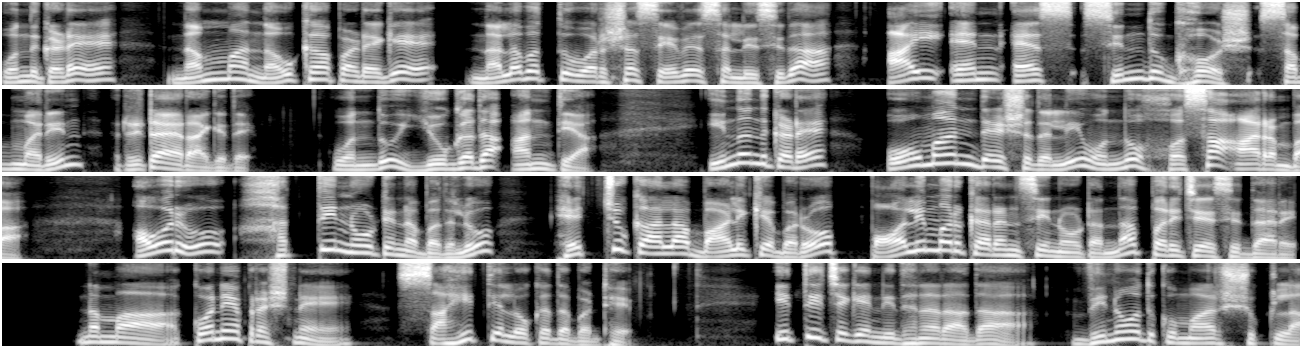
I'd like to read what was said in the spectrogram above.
ಒಂದು ಕಡೆ ನಮ್ಮ ನೌಕಾಪಡೆಗೆ ನಲವತ್ತು ವರ್ಷ ಸೇವೆ ಸಲ್ಲಿಸಿದ INS Sindhu Ghosh submarine retire ಆಗಿದೆ. ಒಂದು ಯುಗದ ಅಂತ್ಯ. ಇನ್ನೊಂದು ಕಡೆ ಓಮಾನ್ ದೇಶದಲ್ಲಿ ಒಂದು ಹೊಸ ಆರಂಭ. ಅವರು ಹತ್ತಿ ನೋಟಿನ ಬದಲು ಹೆಚ್ಚು ಕಾಲ ಬಾಳಿಕೆ ಬರೋ ಪಾಲಿಮರ್ ಕರೆನ್ಸಿ ನೋಟನ್ನ ಪರಿಚಯಿಸಿದ್ದಾರೆ. ನಮ್ಮ ಕೊನೆಯ ಪ್ರಶ್ನೆ ಸಾಹಿತ್ಯ ಲೋಕದ ಬಗ್ಗೆ ಇತ್ತೀಚೆಗೆ ನಿಧನರಾದ ವಿನೋದ್ ಕುಮಾರ್ ಶುಕ್ಲಾ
